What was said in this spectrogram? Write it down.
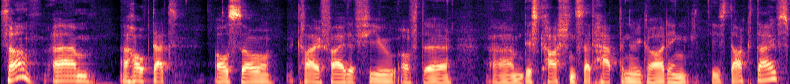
So, um, I hope that also clarified a few of the um, discussions that happen regarding these duck dives.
